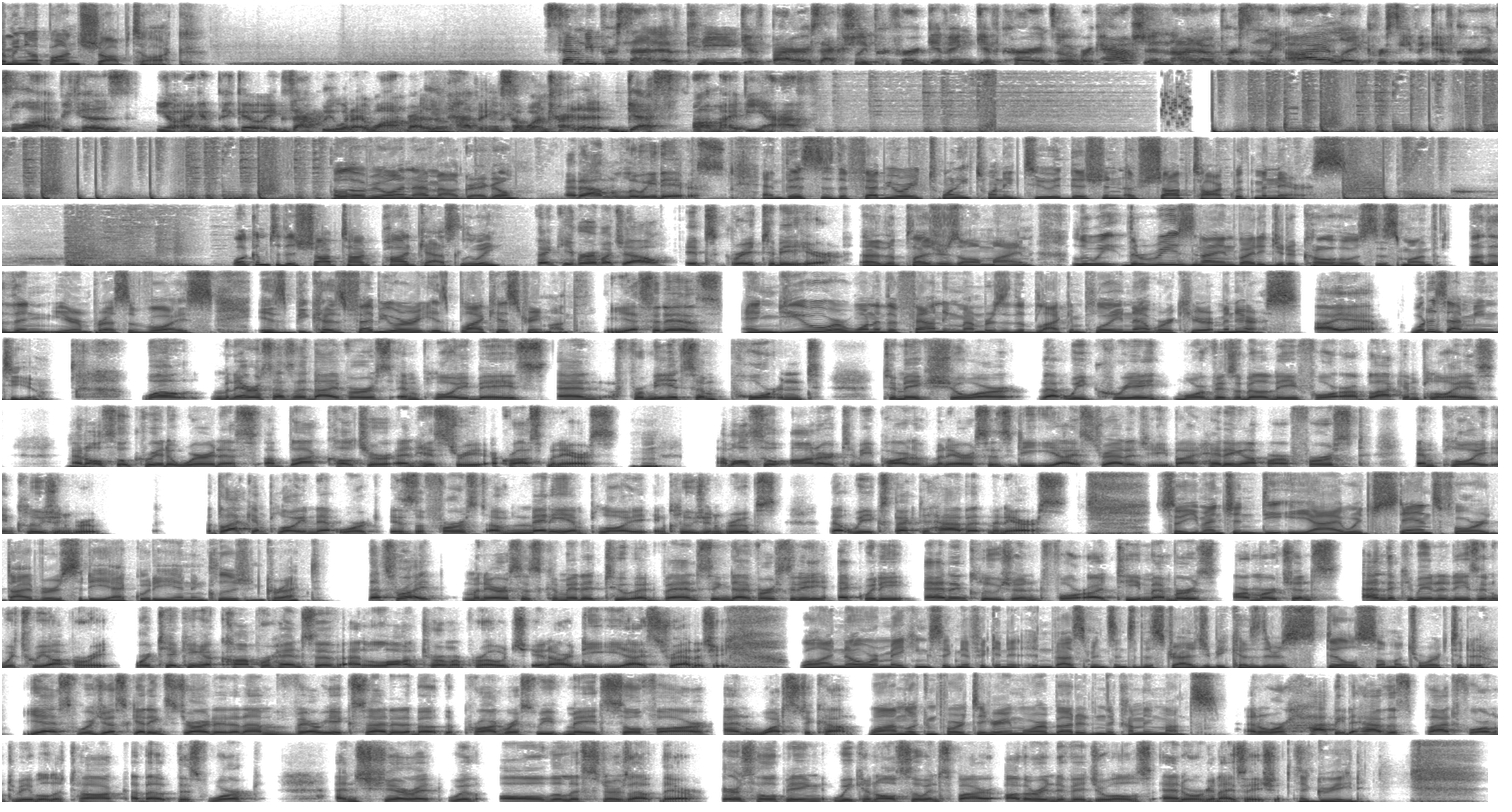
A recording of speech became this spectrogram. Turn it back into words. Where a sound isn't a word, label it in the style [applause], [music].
Coming up on Shop Talk. 70% of Canadian gift buyers actually prefer giving gift cards over cash. And I know personally, I like receiving gift cards a lot because, you know, I can pick out exactly what I want rather yeah. than having someone try to guess on my behalf. Hello, everyone. I'm Al Grego. And I'm Louis Davis. And this is the February 2022 edition of Shop Talk with Moneris. Welcome to the Shop Talk podcast, Louis. Thank you very much, Al. It's great to be here. Uh, the pleasure's all mine. Louis, the reason I invited you to co host this month, other than your impressive voice, is because February is Black History Month. Yes, it is. And you are one of the founding members of the Black Employee Network here at Moneris. I am. What does that mean to you? Well, Moneris has a diverse employee base. And for me, it's important to make sure that we create more visibility for our Black employees and also create awareness of Black culture and history across Moneris. Mm-hmm. I'm also honored to be part of Moneris's DEI strategy by heading up our first employee inclusion group. The Black Employee Network is the first of many employee inclusion groups that we expect to have at Moneris. So you mentioned DEI, which stands for diversity, equity, and inclusion, correct? That's right. Moneris is committed to advancing diversity, equity, and inclusion for our team members, our merchants, and the communities in which we operate. We're taking a comprehensive and long term approach in our DEI strategy. Well, I know we're making significant investments into the strategy because there's still so much work to do. Yes, we're just getting started, and I'm very excited about the progress we've made so far and what's to come. Well, I'm looking forward to hearing more about it in the coming months. And we're happy to have this platform to be able to talk about this work and share it with all the listeners out there. Here's hoping we can also inspire other individuals and organizations. Agreed.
